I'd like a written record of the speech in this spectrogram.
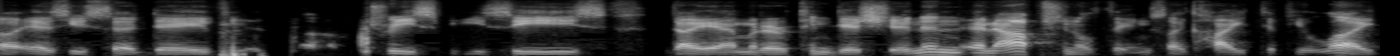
uh, as you said, Dave, uh, tree species, diameter, condition, and, and optional things like height if you like.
